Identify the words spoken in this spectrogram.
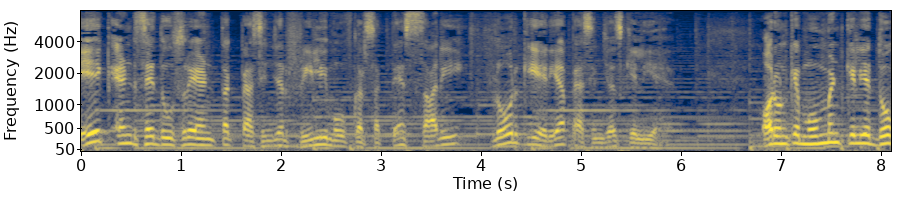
एक एंड से दूसरे एंड तक पैसेंजर फ्रीली मूव कर सकते हैं। सारी फ्लोर की एरिया पैसेंजर्स के लिए है। और उनके मूवमेंट के लिए दो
